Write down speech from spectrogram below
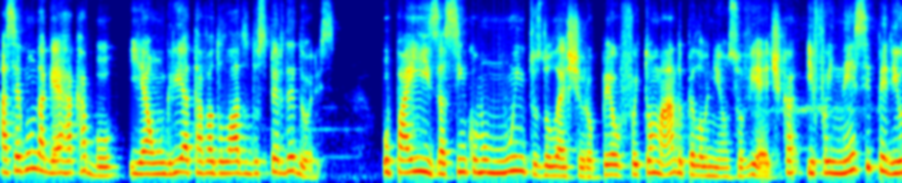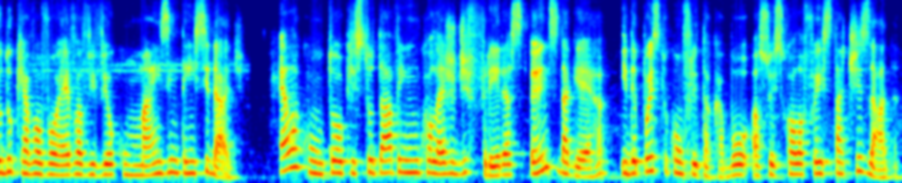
A Segunda Guerra acabou e a Hungria estava do lado dos perdedores. O país, assim como muitos do leste europeu, foi tomado pela União Soviética e foi nesse período que a vovó Eva viveu com mais intensidade. Ela contou que estudava em um colégio de freiras antes da guerra e depois que o conflito acabou, a sua escola foi estatizada,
